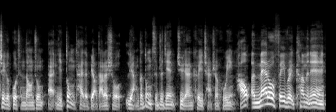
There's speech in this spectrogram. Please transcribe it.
这个过程当中，哎，你动态的表达的时候，两个动词之间居然可以产生呼应。好，a medal favorite coming in.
